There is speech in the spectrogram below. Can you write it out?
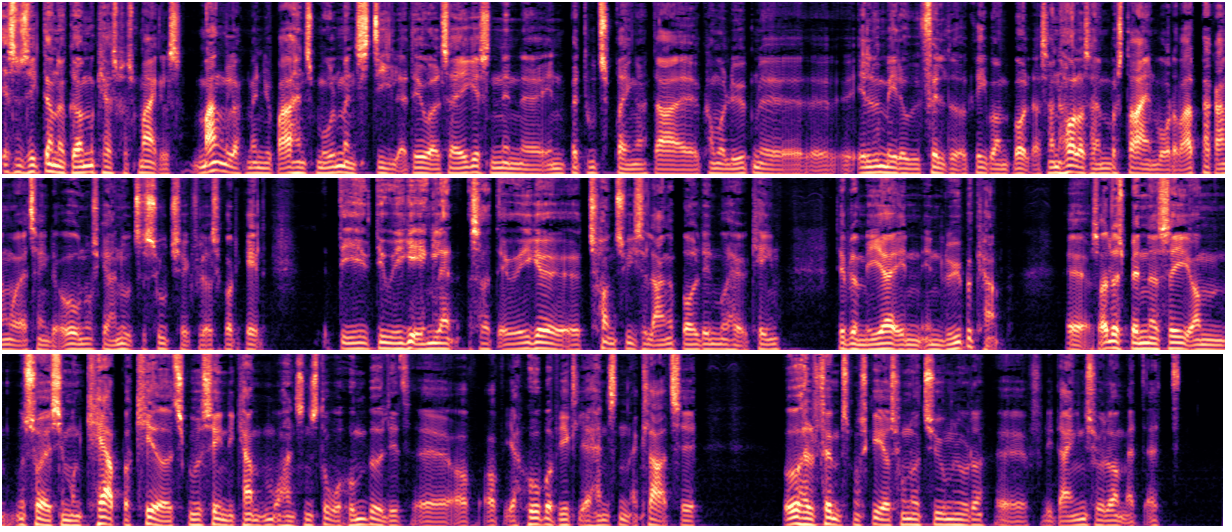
jeg synes ikke, der er noget at gøre med Kasper Schmeichels mangler, men jo bare hans målmandsstil. At det er jo altså ikke sådan en, øh, en badutspringer, der kommer løbende 11 meter ud i feltet og griber en bold. Altså han holder sig på stregen, hvor der var et par gange, hvor jeg tænkte, åh, nu skal han ud til Suchek, for ellers går det galt det, det er jo ikke England. Altså, det er jo ikke øh, tonsvis af lange bolde ind mod Harry Kane. Det bliver mere en, en løbekamp. Øh, så er det spændende at se, om nu så jeg Simon Kjær blokeret et skud sent i kampen, hvor han sådan stod og humpede lidt, øh, og, og jeg håber virkelig, at han sådan er klar til både 90, måske også 120 minutter, øh, fordi der er ingen tvivl om, at, at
